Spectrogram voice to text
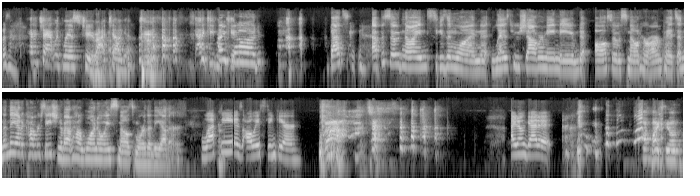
Listen, Had a chat with Liz too, I tell you. Gotta keep my my kid. God. That's episode nine, season one. Liz, who shall remain named, also smelled her armpits. And then they had a conversation about how one always smells more than the other. Lefty is always stinkier. Ah! I don't get it. my children,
